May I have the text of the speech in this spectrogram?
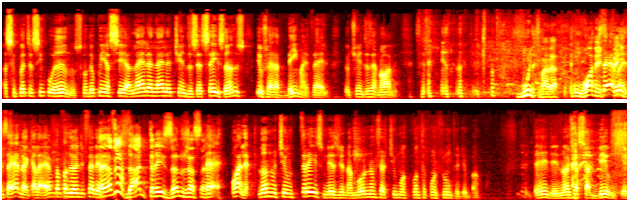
há 55 anos. Quando eu conheci a Lélia, a Lélia tinha 16 anos, eu já era bem mais velho, eu tinha 19. Muito mais velho. Um homem mas é, feio. Mas é, naquela época fazia uma diferença. É verdade, três anos já saiu. É, olha, nós não tínhamos três meses de namoro, nós já tínhamos uma conta conjunta de banco. Entende? E nós já sabíamos que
